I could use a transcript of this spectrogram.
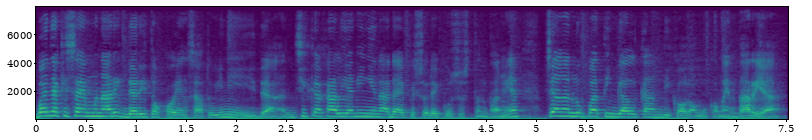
Banyak kisah yang menarik dari toko yang satu ini dan jika kalian ingin ada episode khusus tentangnya, jangan lupa tinggalkan di kolom komentar ya.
